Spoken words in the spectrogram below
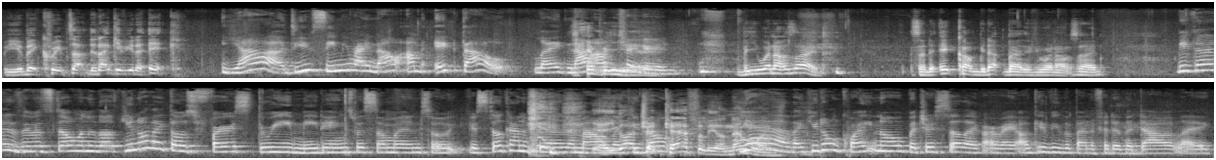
Were you a bit creeped out? Did that give you the ick? Yeah, do you see me right now? I'm icked out. Like now Yeah, I'm yeah. triggered. but you went outside. So the ick can't be that bad if you went outside. Because it was still one of those, you know, like those first three meetings with someone, so you're still kind of feeling them out. Yeah, you like gotta tread carefully on them Yeah, ones. like you don't quite know, but you're still like, all right, I'll give you the benefit of the doubt. Like,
